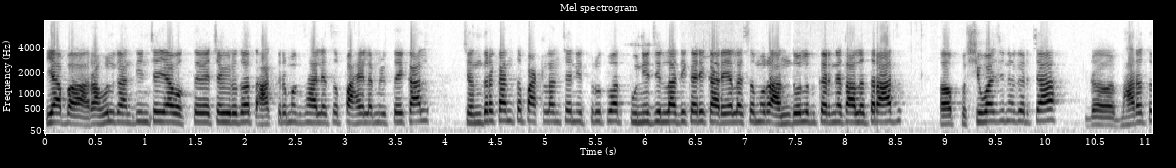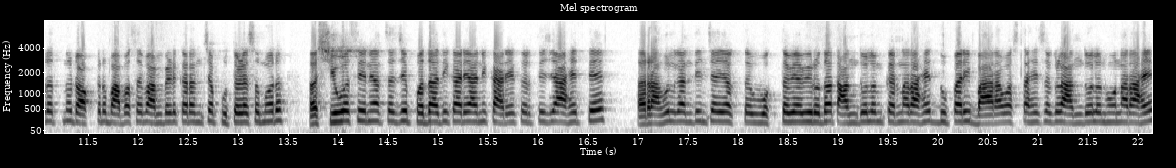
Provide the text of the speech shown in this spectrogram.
या राहुल गांधींच्या या वक्तव्याच्या विरोधात आक्रमक झाल्याचं पाहायला मिळतंय काल. चंद्रकांत पाटलांच्या नेतृत्वात पुणे जिल्हाधिकारी कार्यालयासमोर आंदोलन करण्यात आलं तर आज शिवाजीनगरच्या भारतरत्न डॉक्टर बाबासाहेब आंबेडकरांच्या पुतळ्यासमोर शिवसेनेचे जे पदाधिकारी आणि कार्यकर्ते जे आहेत ते राहुल गांधींच्या वक्तव्याविरोधात आंदोलन करणार आहेत. दुपारी बारा वाजता हे सगळं आंदोलन होणार आहे.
